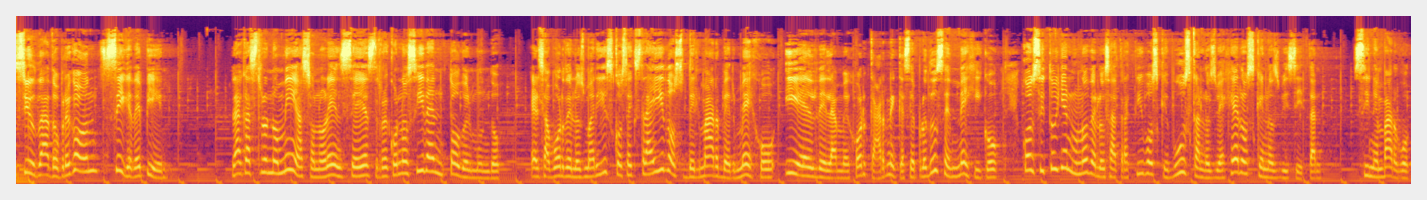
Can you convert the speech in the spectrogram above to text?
Ciudad Obregón sigue de pie. La gastronomía sonorense es reconocida en todo el mundo. El sabor de los mariscos extraídos del mar Bermejo y el de la mejor carne que se produce en México constituyen uno de los atractivos que buscan los viajeros que nos visitan. Sin embargo,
